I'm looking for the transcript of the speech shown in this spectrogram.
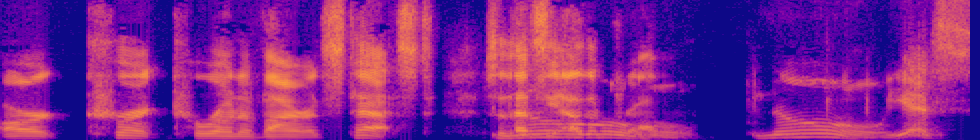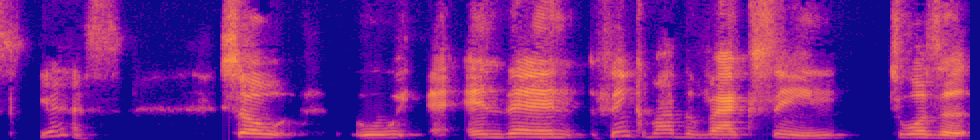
our current coronavirus test. So that's no. the other problem. No, yes, yes. So, we, and then think about the vaccine. towards a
